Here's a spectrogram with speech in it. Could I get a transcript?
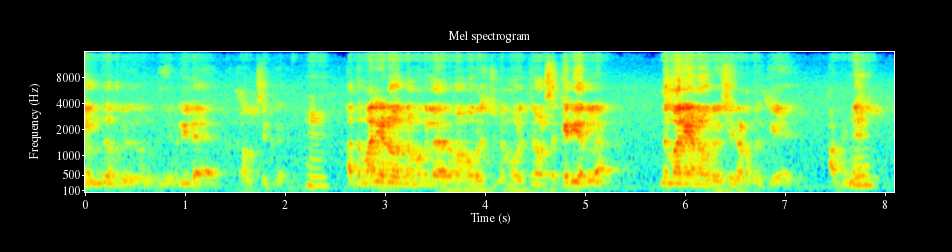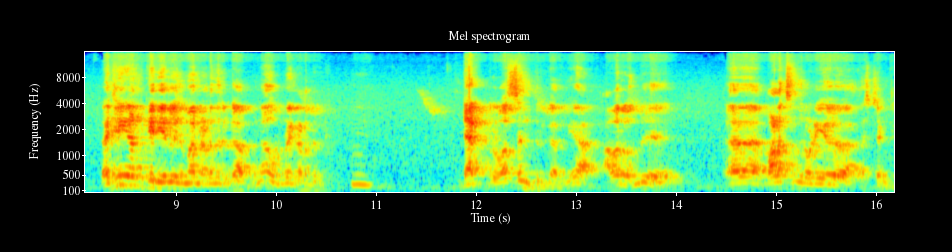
வந்து அவர் வந்து வெளியில காமிச்சிருக்காரு. அந்த மாதிரியான ஒரு நமக்குல நம்ம ஒரு நம்ம ஒரு இத்தனை வருஷம் கெரியர்ல இந்த மாதிரியான ஒரு விஷயம் நடந்திருக்கு அப்படின்னு ரஜினிகாந்த் கெரியர்ல இந்த மாதிரி நடந்திருக்கா அப்படின்னா ஒரு முறை நடந்திருக்கு. ம். டேரக்டர் வசந்த் இருக்கார் இல்லையா? அவர் வந்து பாலச்சந்தருடைய அசிஸ்டன்ட்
